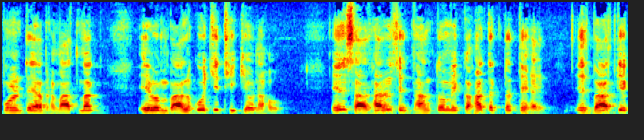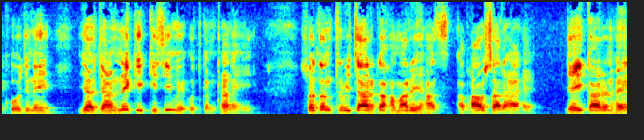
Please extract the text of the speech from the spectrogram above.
पूर्णतया भ्रमात्मक एवं बालकोचित ही क्यों न हो, इन साधारण सिद्धांतों में कहाँ तक तथ्य है, इस बात के खोजने या जानने की किसी में उत्कंठा नहीं। स्वतंत्र विचार का हमारे यहाँ अभाव सा रहा है। यही कारण है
